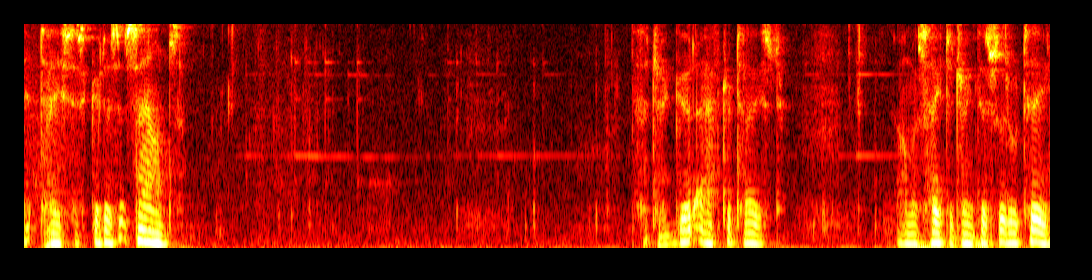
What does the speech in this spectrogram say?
It tastes as good as it sounds. Such a good aftertaste. I almost hate to drink this little tea.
